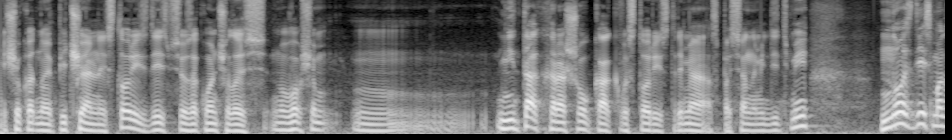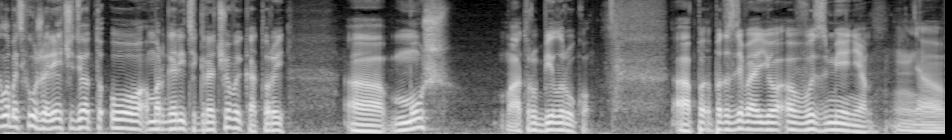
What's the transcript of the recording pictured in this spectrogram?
еще к одной печальной истории. Здесь все закончилось, ну, в общем, не так хорошо, как в истории с тремя спасенными детьми. Но здесь могло быть хуже. Речь идет о Маргарите Грачевой, которой э, муж отрубил руку. А, подозревая ее в измене. Э,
